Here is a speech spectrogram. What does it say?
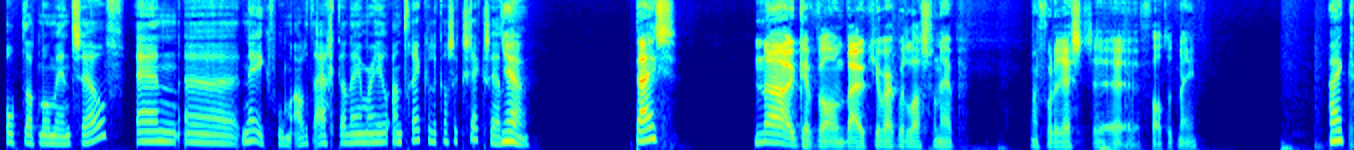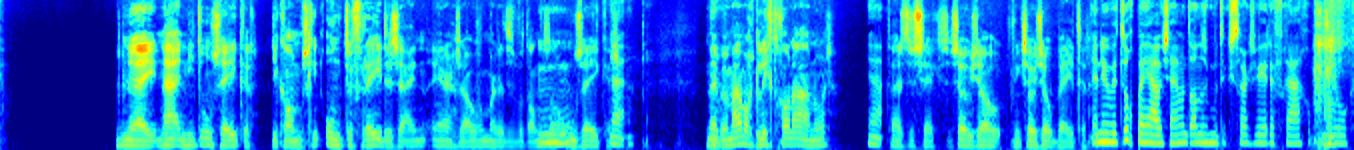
op dat moment zelf. En eh, nee, ik voel me altijd eigenlijk alleen maar heel aantrekkelijk als ik seks heb. Ja. Thijs? Nou, ik heb wel een buikje waar ik wat last van heb. Maar voor de rest eh, valt het mee. Ike? Nee, nou, niet onzeker. Je kan misschien ontevreden zijn ergens over, maar dat is wat anders Mhm. dan onzeker. Ja. Nee, bij mij mag het licht gewoon aan, hoor. Ja. Tijdens de seks. Sowieso, vind ik sowieso beter. En nu we toch bij jou zijn, want anders moet ik straks weer de vraag opnieuw.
